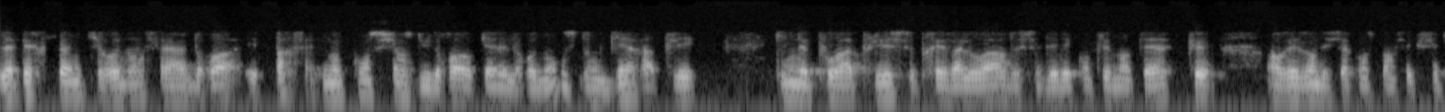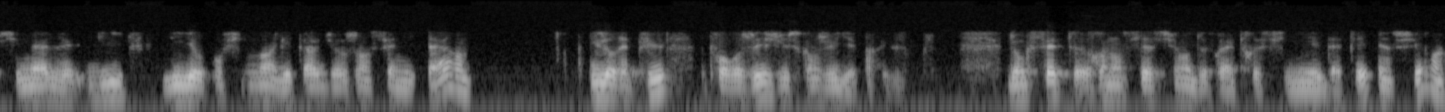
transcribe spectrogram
la personne qui renonce à un droit ait parfaitement conscience du droit auquel elle renonce, donc bien rappeler qu'il ne pourra plus se prévaloir de ce délai complémentaire que en raison des circonstances exceptionnelles liées, au confinement et l'état d'urgence sanitaire, il aurait pu proroger jusqu'en juillet, par exemple. Donc cette renonciation devrait être signée, datée, bien sûr,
